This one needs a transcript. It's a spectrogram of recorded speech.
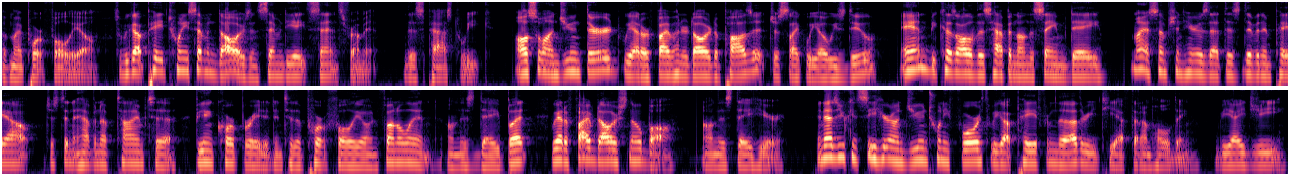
of my portfolio. So we got paid $27.78 from it this past week. Also on June 3rd, we had our $500 deposit, just like we always do. And because all of this happened on the same day, my assumption here is that this dividend payout just didn't have enough time to be incorporated into the portfolio and funnel in on this day. But we had a $5 snowball on this day here. And as you can see here on June 24th, we got paid from the other ETF that I'm holding, VIG,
